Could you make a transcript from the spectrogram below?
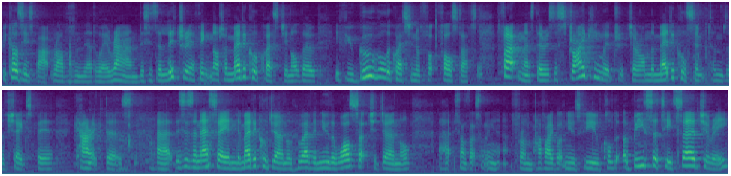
because he's fat rather than the other way around. This is a literary, I think, not a medical question, although if you Google the question of Falstaff's fatness, there is a striking literature on the medical symptoms of Shakespeare characters. Uh, this is an essay in the medical journal, whoever knew there was such a journal, uh, it sounds like something from Have I Got News for You, called Obesity Surgery.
